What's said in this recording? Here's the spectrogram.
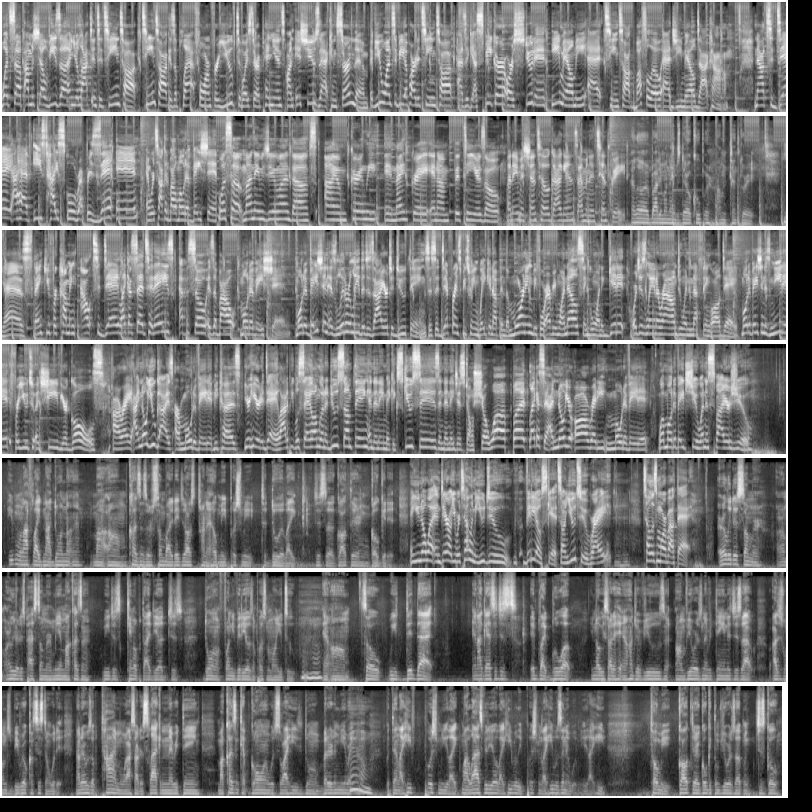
What's up? I'm Michelle Visa, and you're locked into Teen Talk. Teen Talk is a platform for youth to voice their opinions on issues that concern them. If you want to be a part of Teen Talk as a guest speaker or student, email me at teentalkbuffalo at gmail.com. Now, today I have East High School representing, and we're talking about motivation. What's up? My name is Giovanna Dobbs. I am currently in ninth grade and I'm 15 years old. My name is Chantel Goggins. I'm in the 10th grade. Hello, everybody. My name is Daryl Cooper. I'm in 10th grade. Yes, thank you for coming out today. Like I said, today's episode is about motivation. Motivation is literally the desire to do things. It's a difference between waking up in the morning before everyone else and going to get it, or just laying around doing nothing all day. Motivation is needed for you to achieve your goals. All right. I know you guys are motivated because you're here today. A lot of people say, Oh, I'm going to do something, and then they make excuses and then they just don't show up. But like I said, I know you're already motivated. What motivates you? What inspires you? Even when I feel like not doing nothing, my um, cousins or somebody, they just trying to help me, push me to do it. Like, just uh, go out there and go get it. And you know what? And Daryl, you were telling me you do video skits on YouTube, right? Tell us more about that. Early this summer, um, earlier this past summer, me and my cousin, we just came up with the idea of just doing funny videos and posting them on YouTube. And um, so we did that, and I guess it just it like blew up. You know, we started hitting 100 views, and, um, viewers, and everything. It's just that I just wanted to be real consistent with it. Now there was a time where I started slacking and everything. My cousin kept going, which is why he's doing better than me right now. But then like he pushed me. Like my last video, like he really pushed me. Like he was in it with me. Like he told me go out there, go get them viewers up, and just go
